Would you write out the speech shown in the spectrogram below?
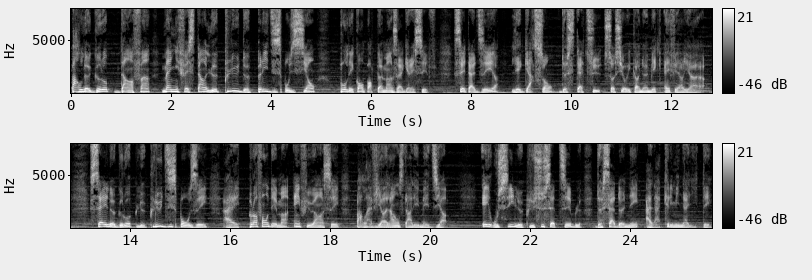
par le groupe d'enfants manifestant le plus de prédisposition pour les comportements agressifs, c'est-à-dire les garçons de statut socio-économique inférieur. C'est le groupe le plus disposé à être profondément influencé par la violence dans les médias et aussi le plus susceptible de s'adonner à la criminalité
